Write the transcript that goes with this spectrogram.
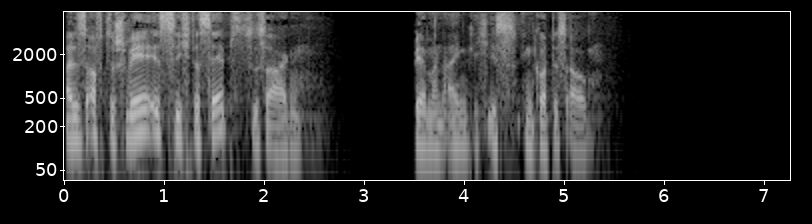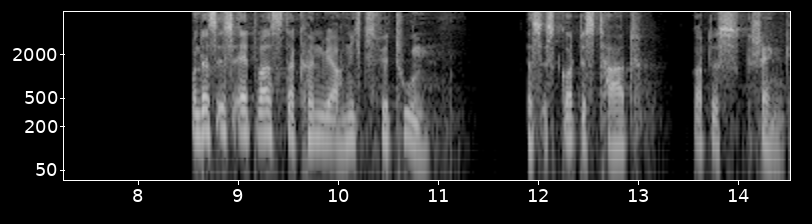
Weil es oft so schwer ist, sich das selbst zu sagen, wer man eigentlich ist in Gottes Augen. Und das ist etwas, da können wir auch nichts für tun. Das ist Gottes Tat, Gottes Geschenk.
